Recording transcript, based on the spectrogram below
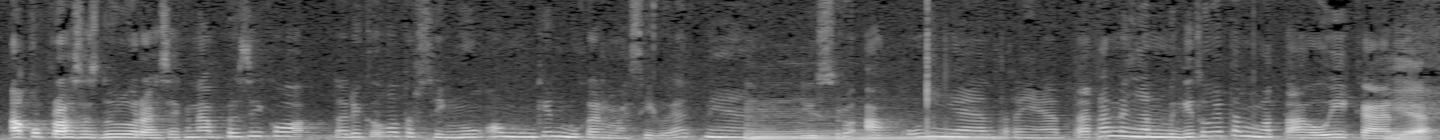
aku proses dulu rasanya kenapa sih kok tadi kok aku tersinggung oh mungkin bukan Mas Iwatnya Hmm. justru akunya ternyata kan dengan begitu kita mengetahui kan Iya.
